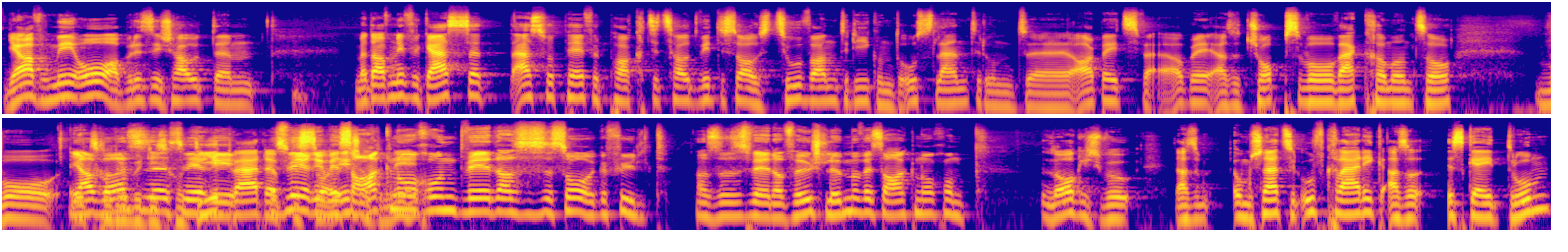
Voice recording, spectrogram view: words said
Ja, für mich auch, aber es ist halt, ähm, man darf nicht vergessen, die SVP verpackt es jetzt halt wieder so als Zuwanderung und Ausländer und äh, Arbeits Arbe also Jobs, die wegkommen und so, wo Ja, jetzt es, darüber diskutiert wäre, werden, es wäre das so wenn es angenommen kommt, wäre das so gefühlt. Also es wäre noch viel schlimmer, wenn es angenommen kommt. Logisch, weil, also um schnell zur Aufklärung, also es geht darum,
